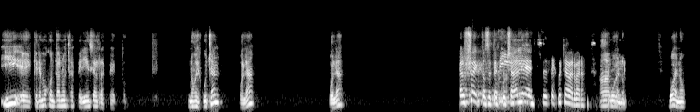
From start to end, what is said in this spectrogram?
y queremos contar nuestra experiencia al respecto. ¿Nos escuchan? Hola. Hola. Perfecto, ¿se te escucha, Ale? Se te escucha bárbaro. Ah, bueno. Bueno.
